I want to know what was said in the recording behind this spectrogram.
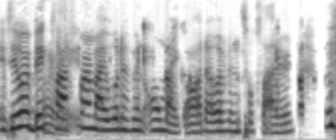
If they were a big Alright. platform, I would have been. Oh my god, I would have been so flattered.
